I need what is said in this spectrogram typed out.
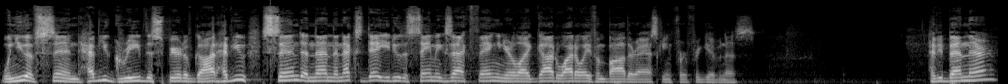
when you have sinned, have you grieved the Spirit of God? Have you sinned and then the next day you do the same exact thing and you're like, God, why do I even bother asking for forgiveness? Have you been there?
